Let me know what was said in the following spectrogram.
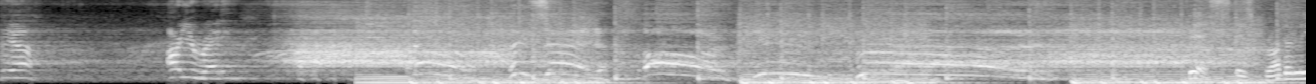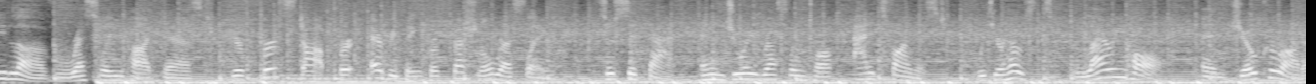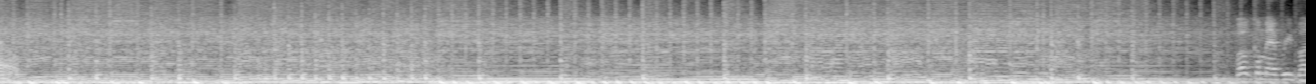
Mafia, are you ready? They said, Are you ready? This is Brotherly Love Wrestling Podcast, your first stop for everything professional wrestling. So sit back and enjoy wrestling talk at its finest with your hosts, Larry Hall and Joe Corrado.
